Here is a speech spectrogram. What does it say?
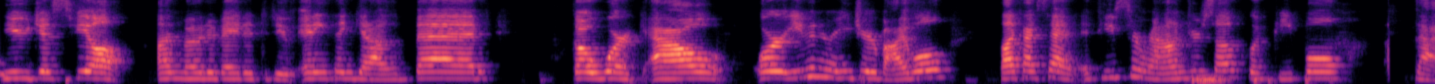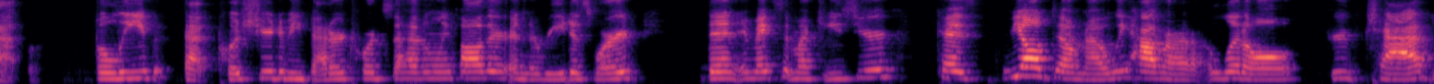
you just feel unmotivated to do anything, get out of bed, go work out, or even read your Bible. Like I said, if you surround yourself with people that believe that push you to be better towards the Heavenly Father and to read His Word, then it makes it much easier. Because if y'all don't know, we have our little group chat.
